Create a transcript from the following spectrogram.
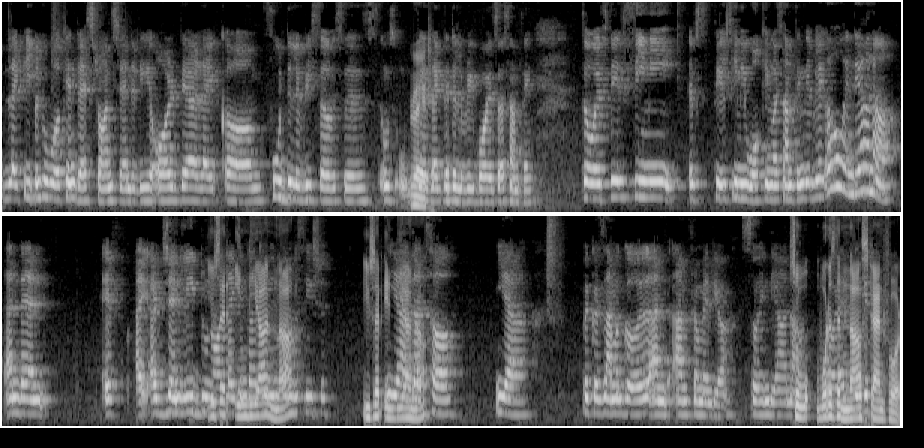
like people who work in restaurants generally, or they are like um, food delivery services. They're Right. like the delivery boys or something. So if they'll see me, if they'll see me walking or something, they'll be like, "Oh, Indiana," and then if I, I generally do You not said like indulging in Indiana? conversation. You said Indiana. Yeah, that's her. Yeah, because I'm a girl and I'm from India, so Indiana. So what does Or the I Na think if- stand for?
